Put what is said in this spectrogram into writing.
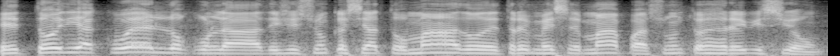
Estoy de acuerdo con la decisión que se ha tomado de tres meses más para asuntos de revisión.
